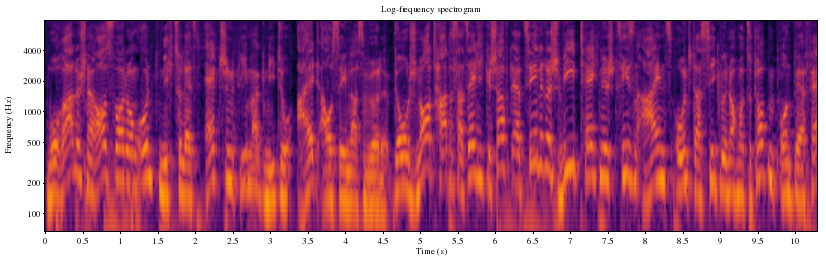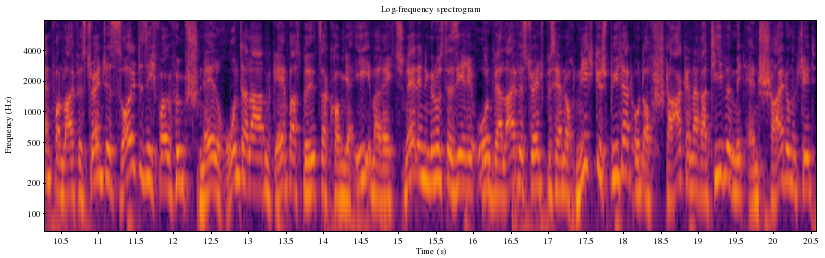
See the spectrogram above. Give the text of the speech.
moralischen Herausforderungen und nicht zuletzt Action, die Magneto alt aussehen lassen würde. Don't Not hat es tatsächlich geschafft, erzählerisch wie technisch Season 1 und das Sequel nochmal zu toppen. Und wer Fan von Life is Strange ist, sollte sich Folge 5 schnell runterladen. Game Pass-Besitzer kommen ja eh immer recht schnell in den Genuss der Serie. Und wer Life is Strange bisher noch nicht gespielt hat und auf starke Narrative mit Entscheidungen steht,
